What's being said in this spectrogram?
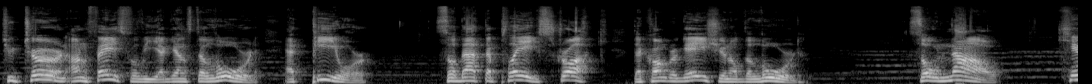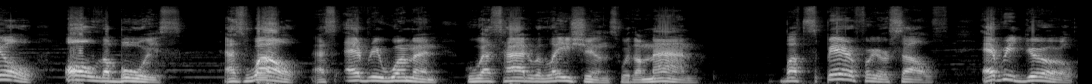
to turn unfaithfully against the Lord at Peor, so that the plague struck the congregation of the Lord. So now, kill all the boys, as well as every woman who has had relations with a man. But spare for yourself every girl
